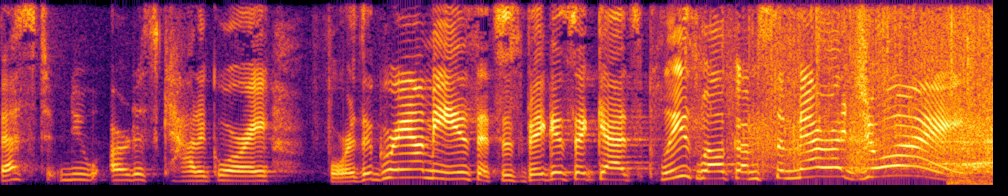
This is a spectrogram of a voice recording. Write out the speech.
Best New Artist category for the Grammys. It's as big as it gets. Please welcome Samara Joy.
